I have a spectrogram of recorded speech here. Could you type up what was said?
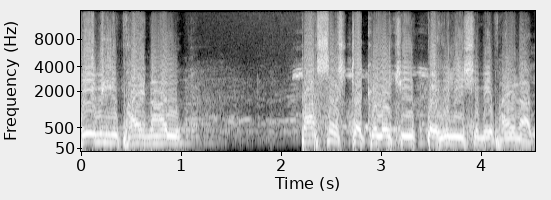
सेमी फायनल पासष्ट किलोची पहिली semi final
